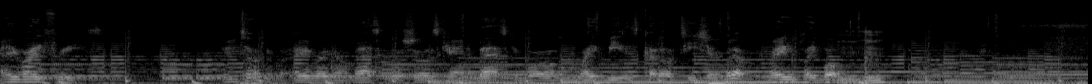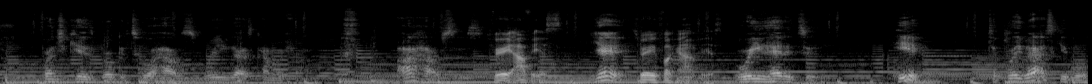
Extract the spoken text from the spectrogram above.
Everybody freeze. What are you talking about? Everybody on basketball shorts, carrying a basketball, white beaters, cut off t-shirt, whatever, ready to play ball. Mm-hmm. Bunch of kids broke into a house. Where you guys coming from? our houses. Very obvious. Yeah. It's very fucking obvious. Where you headed to? Here. To play basketball.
